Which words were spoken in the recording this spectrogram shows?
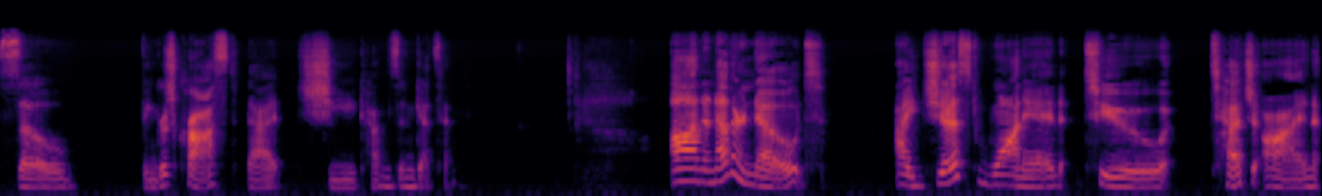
So, fingers crossed that she comes and gets him. On another note, I just wanted to touch on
